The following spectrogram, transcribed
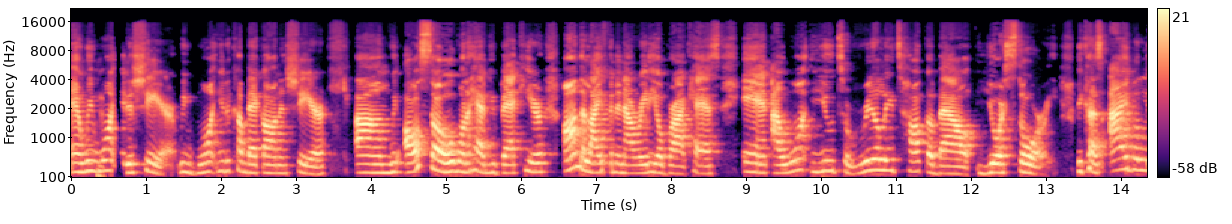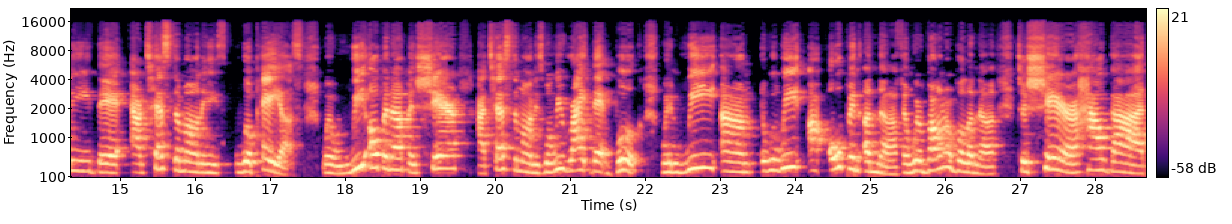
And we want you to share. We want you to come back on and share. Um, we also want to have you back here on the Life in the Now radio broadcast. And I want you to really talk about your story because I believe that our testimonies will pay us. When we open up and share our testimonies, when we write that book, when we um, when we are open enough and we're vulnerable enough to share how God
